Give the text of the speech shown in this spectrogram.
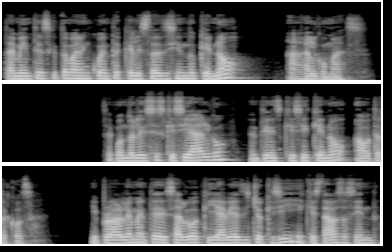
también tienes que tomar en cuenta que le estás diciendo que no a algo más. O sea, cuando le dices que sí a algo, le tienes que decir que no a otra cosa. Y probablemente es algo que ya habías dicho que sí y que estabas haciendo.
